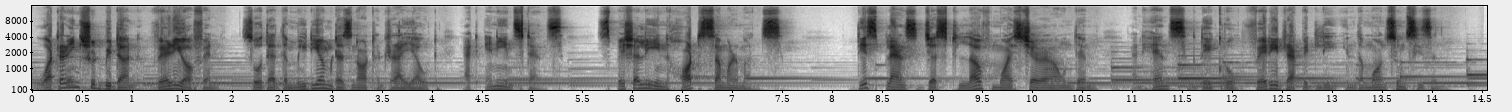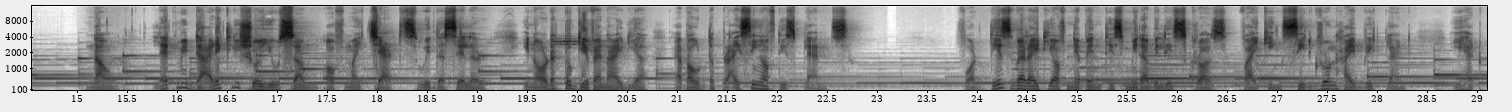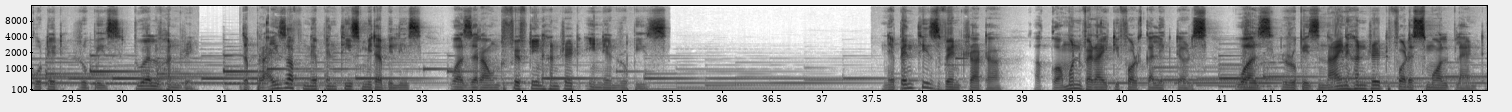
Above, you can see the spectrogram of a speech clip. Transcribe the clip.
Watering should be done very often so that the medium does not dry out at any instance, especially in hot summer months. These plants just love moisture around them and hence they grow very rapidly in the monsoon season. Now let me directly show you some of my chats with the seller in order to give an idea about the pricing of these plants. For this variety of Nepenthes mirabilis cross Viking seed-grown hybrid plant, he had quoted rupees 1200. The price of Nepenthes mirabilis was around 1500 Indian rupees. Nepenthes ventrata, a common variety for collectors, was rupees 900 for a small plant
